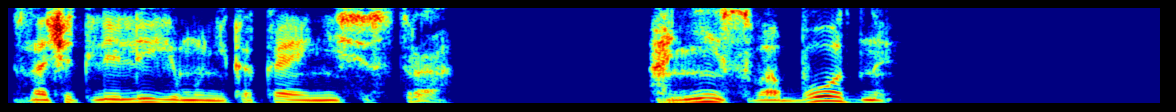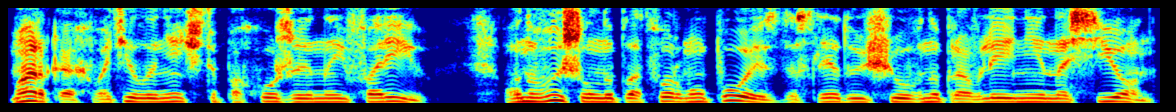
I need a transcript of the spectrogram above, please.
Значит, Лили ему никакая не сестра. Они свободны. Марка охватило нечто похожее на эйфорию. Он вышел на платформу поезда, следующего в направлении на Сьон,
